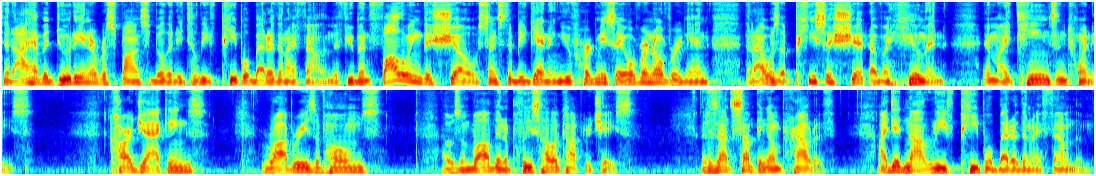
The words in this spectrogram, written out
that I have a duty and a responsibility to leave people better than I found them. If you've been following this show since the beginning, you've heard me say over and over again that I was a piece of shit of a human in my teens and 20s. Carjackings, robberies of homes. I was involved in a police helicopter chase. It is not something I'm proud of. I did not leave people better than I found them.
